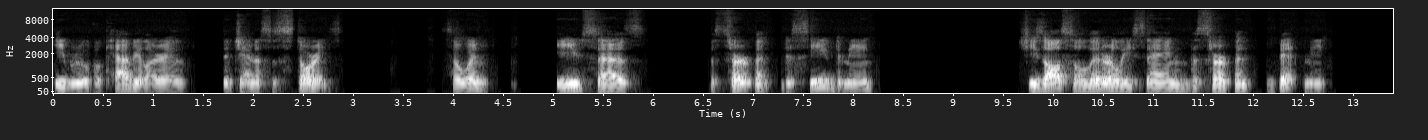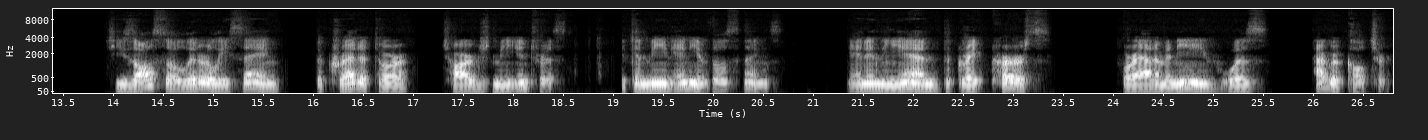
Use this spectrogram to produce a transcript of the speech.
Hebrew vocabulary of the Genesis stories. So when Eve says, The serpent deceived me, she's also literally saying, The serpent bit me. She's also literally saying, The creditor charged me interest. It can mean any of those things. And in the end, the great curse for Adam and Eve was agriculture.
